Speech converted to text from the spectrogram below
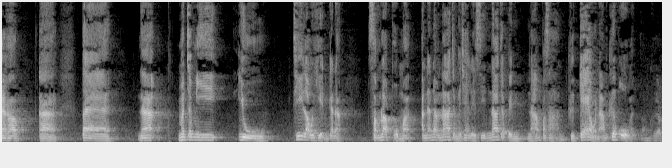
นะครับอ่าแต่นะมันจะมีอยู่ที่เราเห็นกันอะสำหรับผมอะอันนั้นน่ะน่าจะไม่ใช่เรซินน่าจะเป็นน้ำประสาน คือแก้วน้ำเคลือบโอ่งอะน้ำเคลือบ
